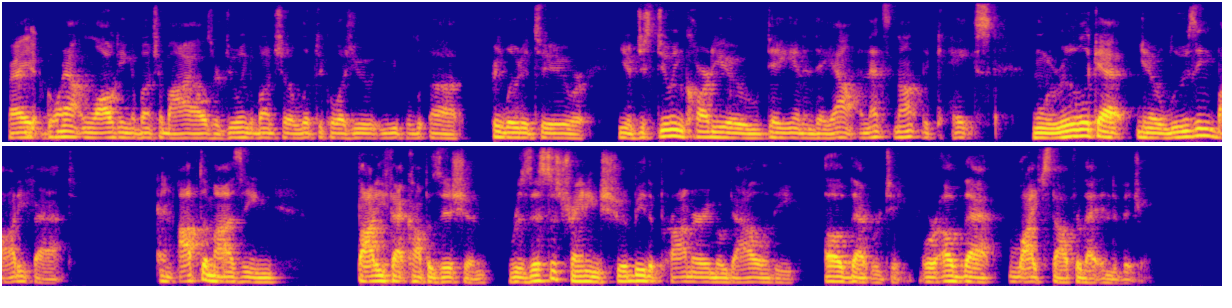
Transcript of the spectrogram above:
right? Yeah. Going out and logging a bunch of miles or doing a bunch of elliptical as you you uh, preluded to, or you know just doing cardio day in and day out, and that's not the case when we really look at you know losing body fat and optimizing body fat composition resistance training should be the primary modality of that routine or of that lifestyle for that individual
